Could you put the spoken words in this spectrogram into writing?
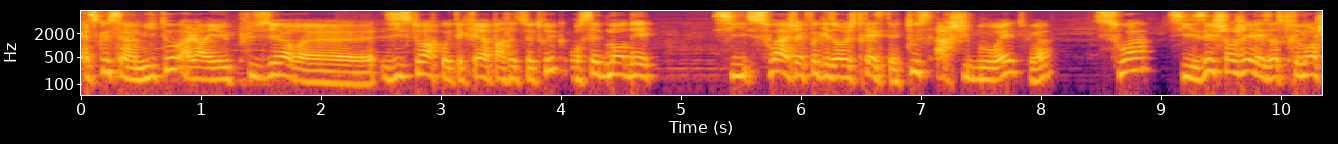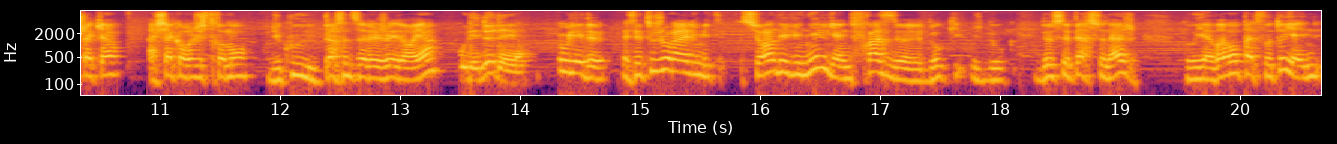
est-ce que c'est un mytho? Alors, il y a eu plusieurs euh, histoires qui ont été créées à partir de ce truc. On s'est demandé si, soit à chaque fois qu'ils enregistraient, ils étaient tous archi bourrés, tu vois, soit s'ils échangeaient les instruments chacun à chaque enregistrement, du coup, personne ne savait jouer de rien, Ou les deux d'ailleurs. ou les deux. Et c'est toujours à la limite. Sur un des vinyles, il y a une phrase euh, donc, donc, de ce personnage où il n'y a vraiment pas de photo. Il y a une-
